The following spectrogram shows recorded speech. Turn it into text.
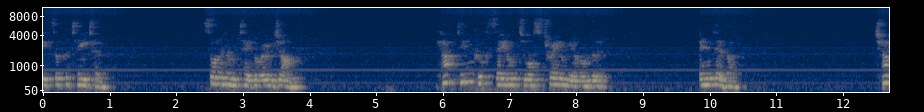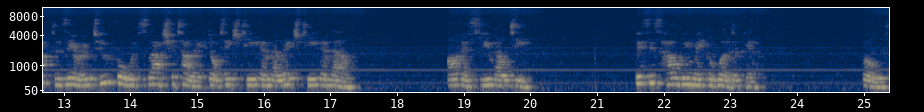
It's a potato. Solanum tuberosum. Captain Cook sailed to Australia on the Endeavour. Chapter 02 forward slash italic dot html html rsult. This is how we make a word appear. Bold.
